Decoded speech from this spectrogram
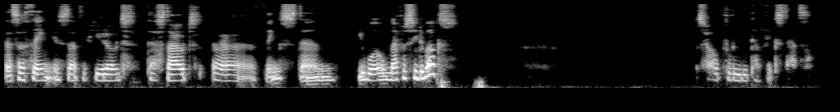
that's the thing is that if you don't test out uh, things, then you will never see the bugs. So hopefully we can fix that.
